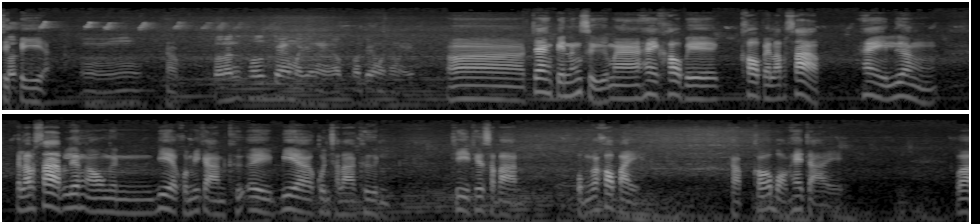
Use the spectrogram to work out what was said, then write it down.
สิบปีอะ อืมครับ ตอนนั้นเขาแจ้งมายังไงครับเขาแจ้งมาทางไหนเอ่อ แจ้งเป็นหนังสือมาให้เข้าไปเข้าไปรับทราบให้เรื่องไปรับทราบเรื่องเอาเงินเบี้ยคนพิการคือเอ้ยเบี้ยคนชราคืนที่เทศบาล ผมก็เข้าไปครับเขาก็บอกให้จ่าย ว่า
